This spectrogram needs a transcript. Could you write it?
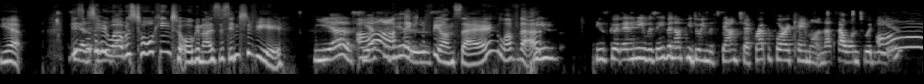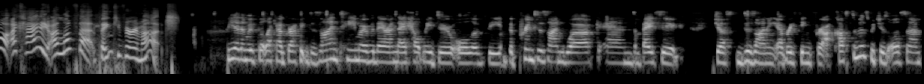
Yeah. This is who I was talking to organize this interview. Yes, Ah, yes, it is. thank you, fiance. Love that. He's, he's good. And he was even up here doing the sound check right before I came on. That's how onto it he is. Oh, okay. I love that. Thank you very much. But yeah, then we've got like our graphic design team over there, and they help me do all of the the print design work and basic just designing everything for our customers, which is awesome.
